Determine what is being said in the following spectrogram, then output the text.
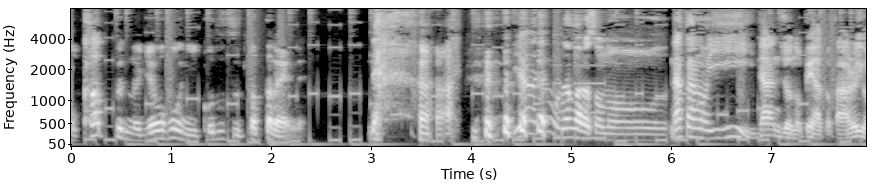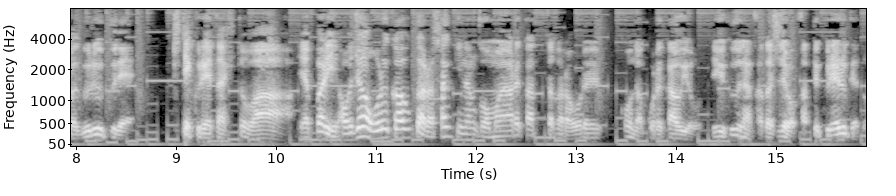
もうカップルの両方に一個ずつ歌ったらええね。いや、でもだからその、仲のいい男女のペアとか、あるいはグループで来てくれた人は、やっぱり、あ、じゃあ俺買うから、さっきなんかお前あれ買ったから俺、今度はこれ買うよっていう風な形では買ってくれるけど、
